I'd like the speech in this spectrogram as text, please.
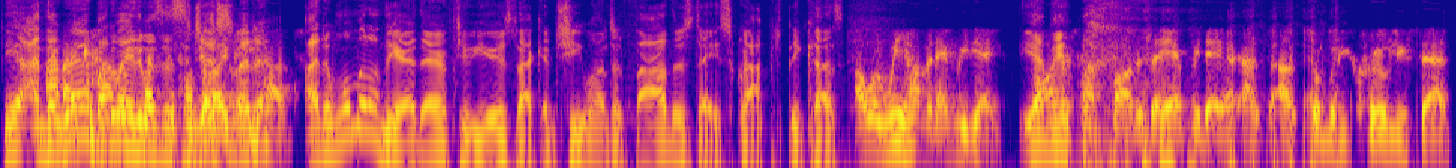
Yeah, and, there And were, by the way, there was a reflect upon the life suggestion. I had. I had a woman on the air there a few years back, and she wanted Father's Day scrapped because Oh well, we have it every day. Yeah, Fathers have Father's Day every day, as, as somebody cruelly said.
